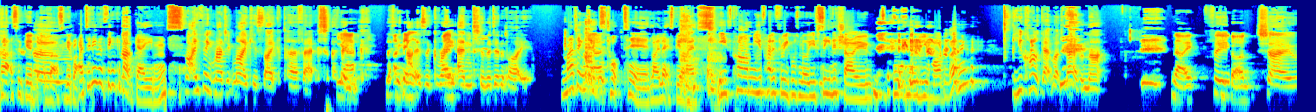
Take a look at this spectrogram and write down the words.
That's a good. Um, that's a good one. I didn't even think about games. But I think Magic Mike is like perfect. I yeah, think. I think, I think that is a great I, end to the dinner party. Magic Mike's top tier. Like, let's be honest. You've come, you've had a three course meal, you've seen a show. What more do you want? you can't get much better than that. No, food on show,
